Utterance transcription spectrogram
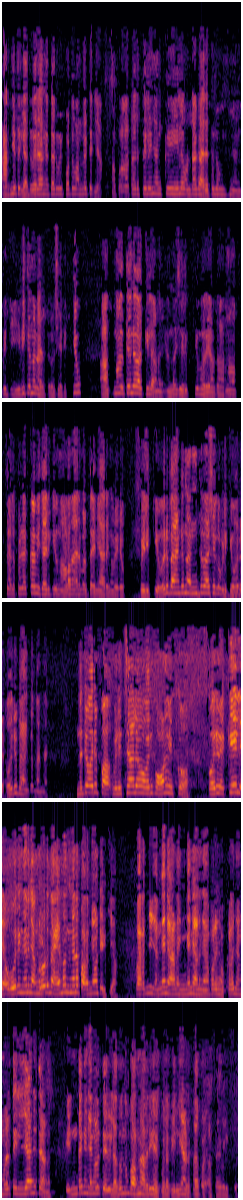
അറിഞ്ഞിട്ടില്ല. അതുവരെ അങ്ങനത്തെ ഒരു റിപ്പോർട്ട് വന്നിട്ടില്ല. അപ്പൊ ആ തരത്തിൽ ഞങ്ങൾക്ക് ഈ ലോണിന്റെ കാര്യത്തിലും ഞങ്ങൾക്ക് ജീവിക്കുന്ന കാര്യത്തിലും ശരിക്കും ആത്മഹത്യന്റെ വക്കിലാണ്. എന്ന് ശരിക്കും പറയാം. കാരണം ചിലപ്പോഴൊക്കെ വിചാരിക്കും നാളെ നേരം വെളുത്ത ഇനി ആരെങ്കിലും വരും. വിളിക്കോ. ഒരു ബാങ്കിൽ നിന്ന് അഞ്ച് പ്രാവശ്യമൊക്കെ വിളിക്കും. ഒരു ഒരു ബാങ്കിൽ തന്നെ. എന്നിട്ട് ഒരു വിളിച്ചാലോ ഒരു ഫോൺ വെക്കോ ഒരു വെക്കേല ഓരിങ്ങനെ ഞങ്ങളോട് നയമം ഇങ്ങനെ പറഞ്ഞോണ്ടിരിക്കുക പറഞ്ഞു എങ്ങനെയാണ്? ഇങ്ങനെയാണ്. ഞാൻ പറഞ്ഞു മക്കളെ ഞങ്ങളുടെ ഇല്ലാഞ്ഞിട്ടാണ്. ഉണ്ടെങ്കിൽ ഞങ്ങൾ തരൂല. അതൊന്നും പറഞ്ഞാൽ അവർ കേൾക്കൂല. പിന്നെ അടുത്ത ആൾക്കാരെ വിളിക്കും.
